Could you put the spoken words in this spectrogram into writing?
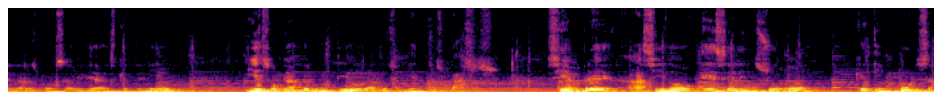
en las responsabilidades que he tenido y eso me ha permitido dar los siguientes pasos. Siempre ha sido ese el insumo que te impulsa,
